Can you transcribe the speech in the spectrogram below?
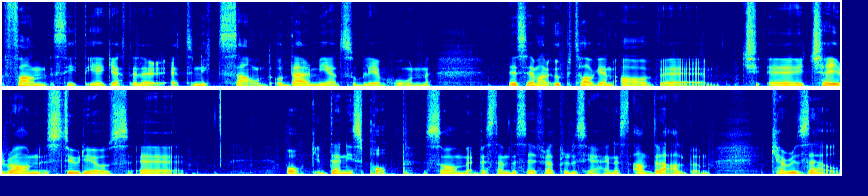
fann sitt eget, eller ett nytt sound och därmed så blev hon, det säger man, upptagen av eh, Ch- eh, Cheiron Studios eh, och Dennis Pop som bestämde sig för att producera hennes andra album Carousel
